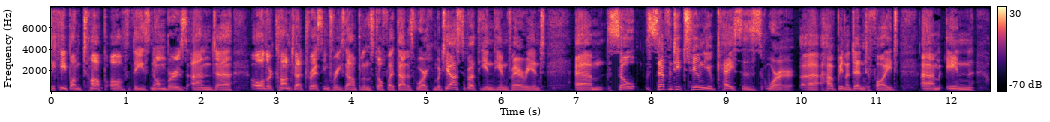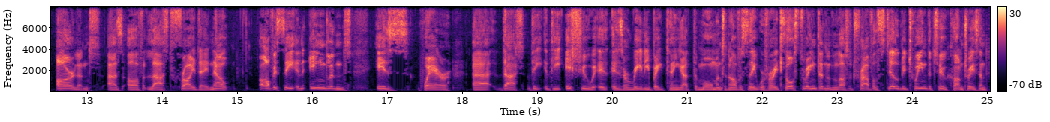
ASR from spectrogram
to keep on top of these numbers and uh, all their contact tracing, for example, and stuff like that is working. But you asked about the Indian variant. Um, so, 72 new cases were uh, have been identified um, in Ireland as of last Friday. Now, obviously, in England is where uh, that the the issue is, is, a really big thing at the moment, and obviously we're very close to England and a lot of travel still between the two countries, and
